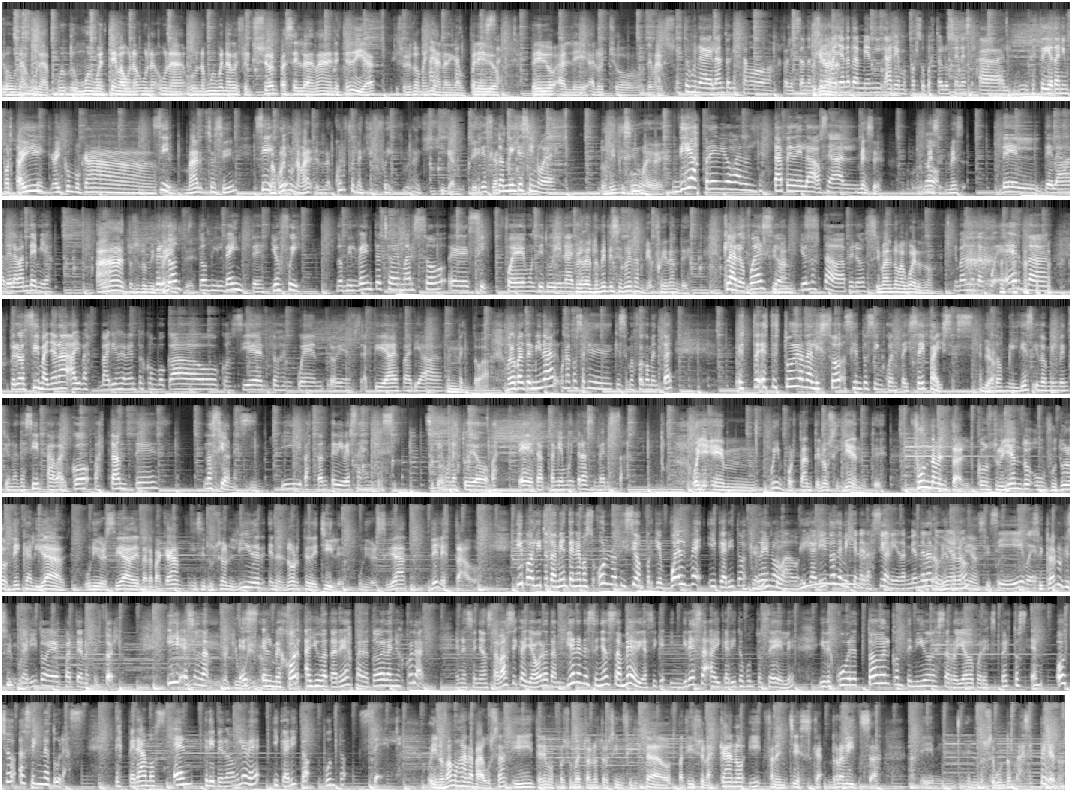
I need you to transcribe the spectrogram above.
una, una muy- un muy buen tema, una, una, una, una muy buena reflexión para hacerla además en este día y sobre todo mañana, Ah, digamos, ah, previo, exacto. previo al, eh, al 8 de marzo. Esto es un adelanto que estamos realizando. Nosotros mañana también haremos, por supuesto, alusiones a este día tan importante. Ahí hay convocada Sí. marcha, sí. Sí, Me acuerdo una mar- la- ¿Cuál fue la que fue? Una gigantesca. 2019. 2019. Días previos al destape de la, o sea, al, Meses. No. Meses- meses. del, de, la, de la pandemia. Ah, entonces 2020. Perdón, 2020. Yo fui. 2020, 8 de marzo, eh, sí, fue multitudinario. Pero del 2019 también fue grande. claro, si- puede si ser. Yo no estaba, pero Si sí, mal no me acuerdo. si mal no te acuerdas. pero sí, mañana hay varios eventos convocados, conciertos, encuentros y actividades variadas Mm. respecto a. Bueno, para terminar, una cosa que, que se me fue a comentar. Este, este estudio analizó 156 países entre Ya. 2010 y 2021, es decir, abarcó bastantes naciones Mm. y bastante diversas entre sí. Así que es un estudio eh, ta- también muy transversal. Oye, em, muy importante lo siguiente. Fundamental, construyendo un futuro de calidad. Universidad de Tarapacá, institución líder en el norte de Chile. Universidad del Estado. Y Paulito, también tenemos un notición porque vuelve Icarito, Icarito, renovado. mira. Icarito es de mi generación y también de la También tuya, de la ¿no? mía, sí, pues. sí, bueno. Sí, claro que sí, pues. Icarito es parte de nuestra historia. Y es, la- Mira, es el mejor ayuda tareas para todo el año escolar. En enseñanza básica y ahora también en enseñanza media. Así que ingresa a icarito.cl y descubre todo el contenido desarrollado por expertos en ocho asignaturas. Te esperamos en www.icarito.cl. Oye, nos vamos a la pausa y tenemos, por supuesto, a nuestros infiltrados, Patricio Lascano y Francesca Ravizza, em, en unos segundos más. Espérenos.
